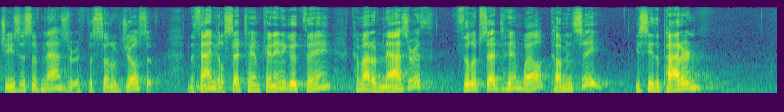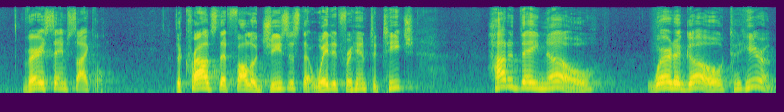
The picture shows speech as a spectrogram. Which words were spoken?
Jesus of Nazareth, the son of Joseph. Nathanael said to him, can any good thing come out of Nazareth? Philip said to him, well, come and see. You see the pattern? Very same cycle. The crowds that followed Jesus, that waited for Him to teach, how did they know where to go to hear Him?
